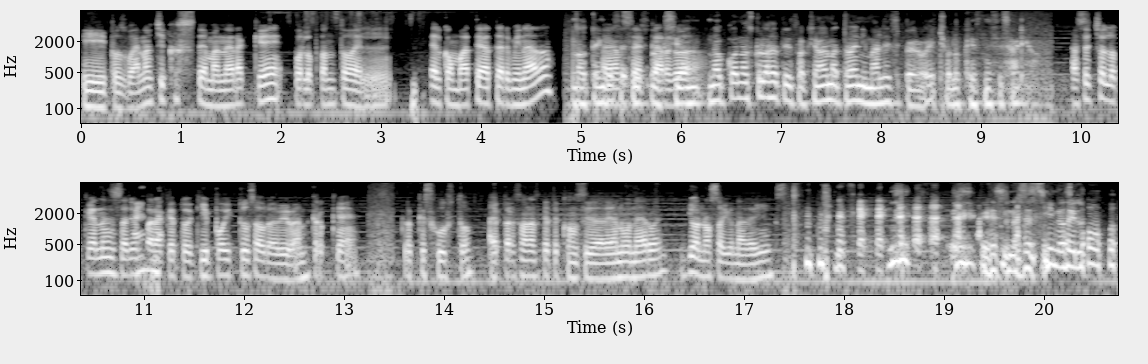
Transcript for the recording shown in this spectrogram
Y pues bueno, chicos, de manera que por lo pronto el, el combate ha terminado. No tengo Háganse satisfacción. cargo. No conozco la satisfacción al matar animales, pero he hecho lo que es necesario. Has hecho lo que es necesario para que tu equipo y tú sobrevivan. Creo que creo que es justo. Hay personas que te considerarían un héroe. Yo no soy una de ellos. Eres un asesino de lobos.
